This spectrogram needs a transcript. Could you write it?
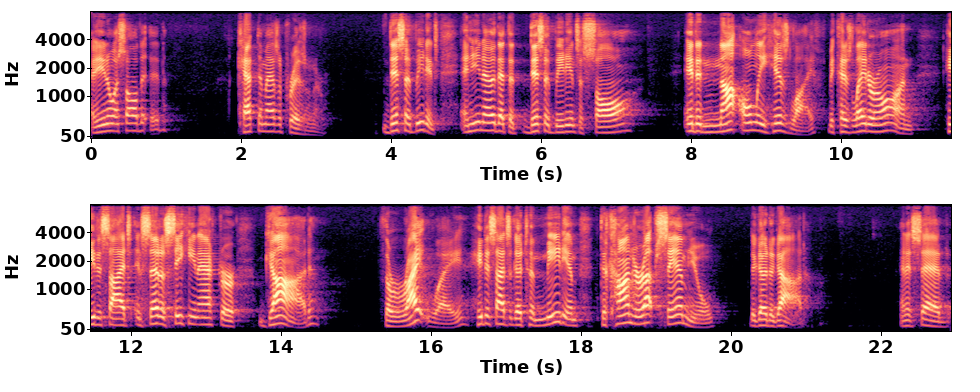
And you know what Saul did? Kept him as a prisoner. Disobedience. And you know that the disobedience of Saul ended not only his life, because later on he decides instead of seeking after God, the right way, he decides to go to a medium to conjure up Samuel to go to God. And it said,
